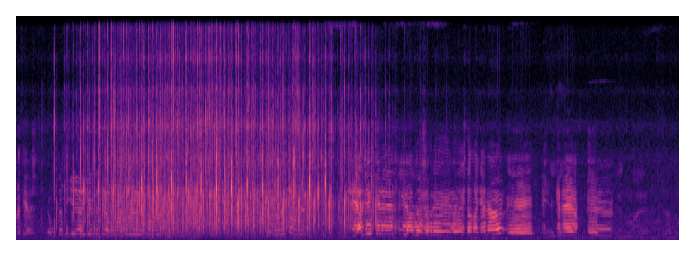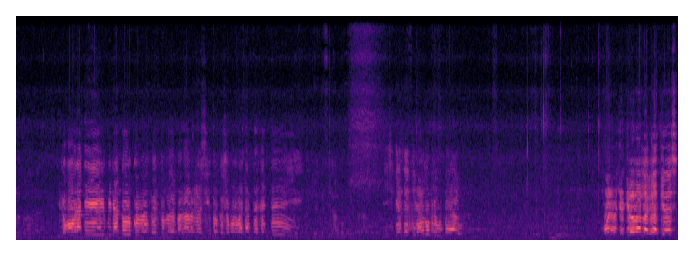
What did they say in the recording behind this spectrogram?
Gracias. Pregunta si quiere alguien decir algo más sobre lo de esta mañana. Sobre lo de esta mañana. Si alguien quiere decir algo sobre lo de esta mañana, eh, Y luego habrá que ir mirando con el, turno de palabra así, porque somos bastante gente y... Si quieren decir algo, preguntar algo. Bueno, yo quiero dar las gracias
